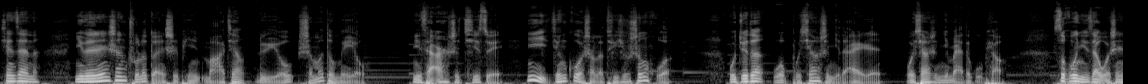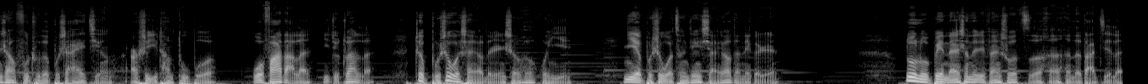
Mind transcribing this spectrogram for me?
现在呢？你的人生除了短视频、麻将、旅游，什么都没有。你才二十七岁，你已经过上了退休生活。我觉得我不像是你的爱人，我像是你买的股票，似乎你在我身上付出的不是爱情，而是一场赌博。我发达了，你就赚了。这不是我想要的人生和婚姻，你也不是我曾经想要的那个人。露露被男生的这番说辞狠狠地打击了。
